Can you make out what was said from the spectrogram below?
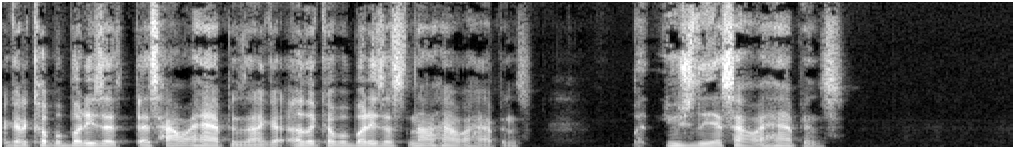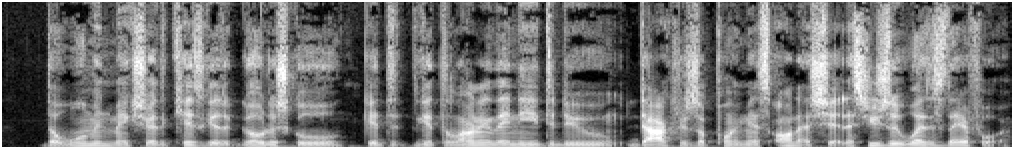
I got a couple buddies that that's how it happens, and I got other couple buddies that's not how it happens. But usually that's how it happens. The woman makes sure the kids get go to school, get to, get the learning they need to do, doctor's appointments, all that shit. That's usually what it's there for.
